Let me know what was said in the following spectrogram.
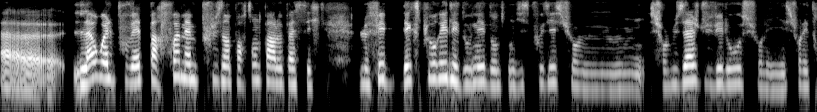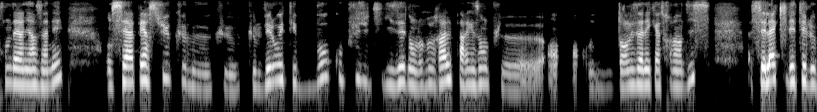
là où elle pouvait être parfois même plus importante par le passé. Le fait d'explorer les données dont on disposait sur le sur l'usage du vélo sur les sur les 30 dernières années, on s'est aperçu que le que, le vélo était beaucoup plus utilisé dans le rural, par exemple euh, dans les années 90. C'est là qu'il était le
